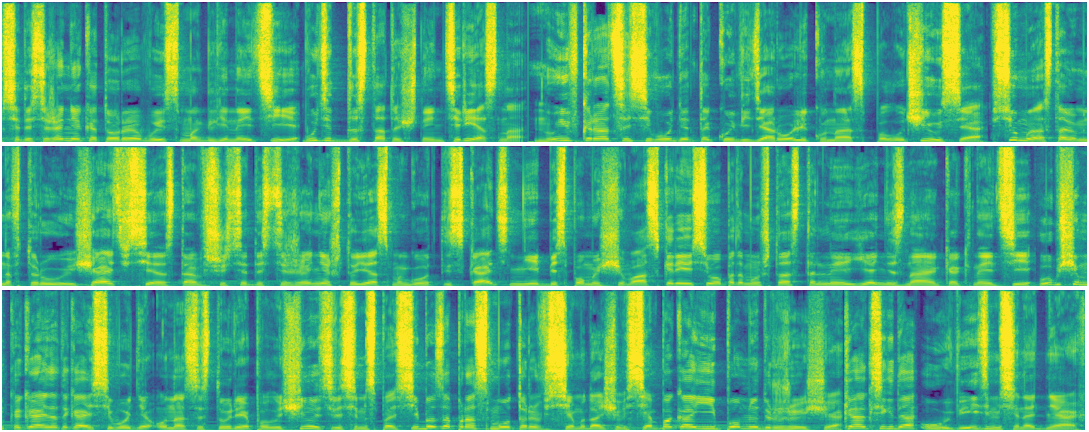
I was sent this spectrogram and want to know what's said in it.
все достижения, которые вы смогли найти. Будет достаточно интересно. Ну и вкратце, сегодня такой видеоролик у нас получился. Все мы оставим на вторую часть, все оставшиеся достижения, что я смогу отыскать, не без помощи вас, скорее всего, потому что остальные я не знаю, как найти. В общем, какая-то такая сегодня у нас история получилась. Всем спасибо за просмотр, всем удачи, всем пока и помню, дружище, как всегда, увидимся на днях.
